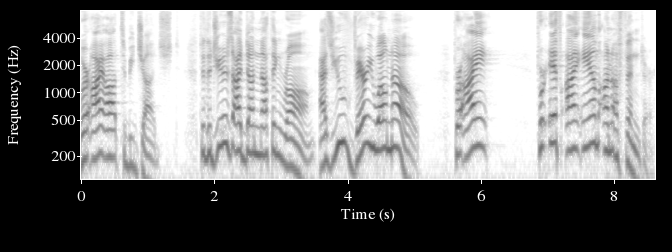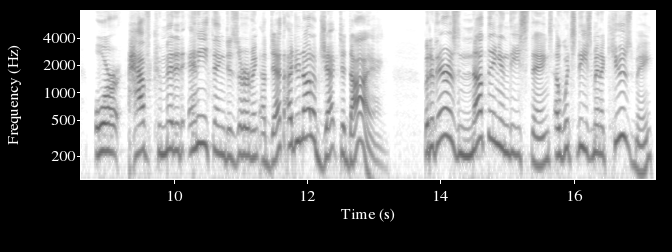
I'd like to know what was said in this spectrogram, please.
where I ought to be judged. To the Jews, I've done nothing wrong, as you very well know. For, I, for if I am an offender, or have committed anything deserving of death, I do not object to dying. But if there is nothing in these things of which these men accuse me,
